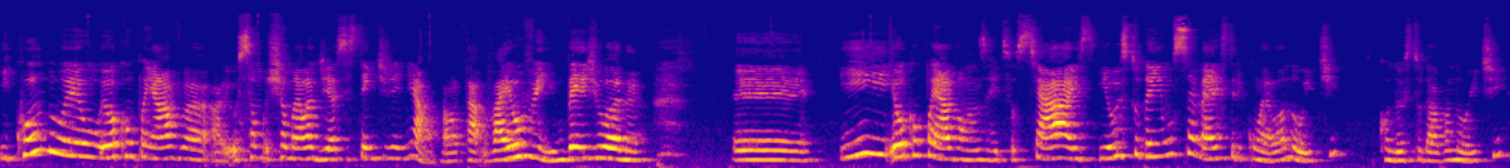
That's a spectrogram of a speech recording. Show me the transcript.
E quando eu, eu acompanhava, eu chamo ela de assistente genial. Ela tá, vai ouvir. Um beijo, Ana. É, e eu acompanhava ela nas redes sociais e eu estudei um semestre com ela à noite, quando eu estudava à noite,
